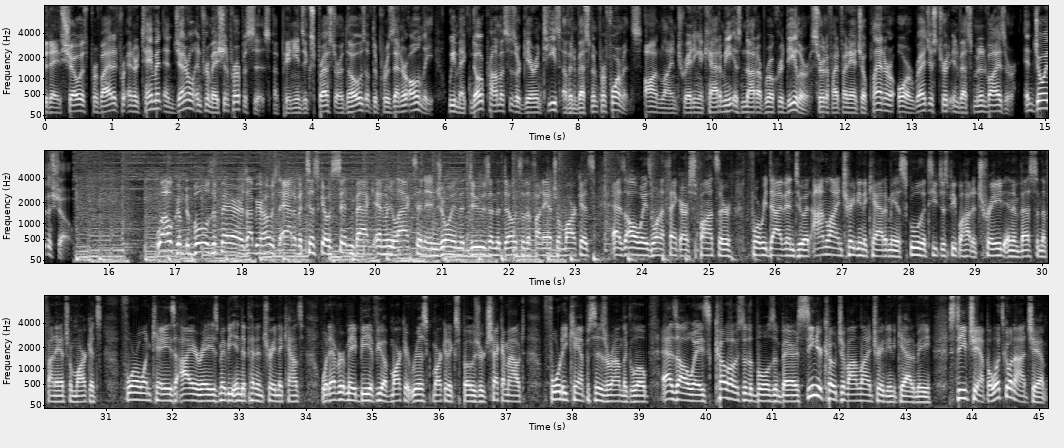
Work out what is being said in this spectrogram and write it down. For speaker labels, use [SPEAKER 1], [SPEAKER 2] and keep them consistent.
[SPEAKER 1] Today's show is provided for entertainment and general information purposes. Opinions expressed are those of the presenter only. We make no promises or guarantees of investment performance. Online Trading Academy is not a broker dealer, certified financial planner, or registered investment advisor. Enjoy the show.
[SPEAKER 2] Welcome to Bulls Bears. I'm your host, Adam Batisco, sitting back and relaxing, enjoying the do's and the don'ts of the financial markets. As always, want to thank our sponsor before we dive into it Online Trading Academy, a school that teaches people how to trade and invest in the financial markets, 401ks, IRAs, maybe independent trading accounts, whatever it may be. If you have market risk, market exposure, check them out. 40 campuses around the globe. As always, co host of the Bulls and Bears, senior coach of Online Trading Academy, Steve Champa. What's going on, Champ?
